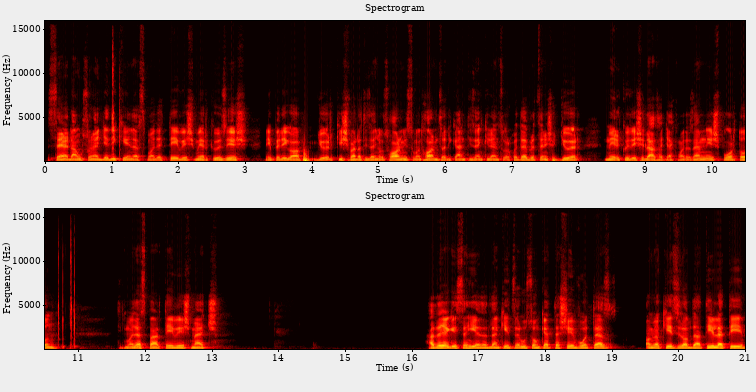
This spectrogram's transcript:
szerdán 21-én lesz majd egy tévés mérkőzés, mégpedig a Győr Kisvára 18.30, majd 30-án 19 órakor Debrecen és a Győr mérkőzését láthatják majd az m sporton. Itt majd lesz pár tévés meccs. Hát egy egészen hihetetlen 2022-es év volt ez, ami a kézilabdát illeti.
